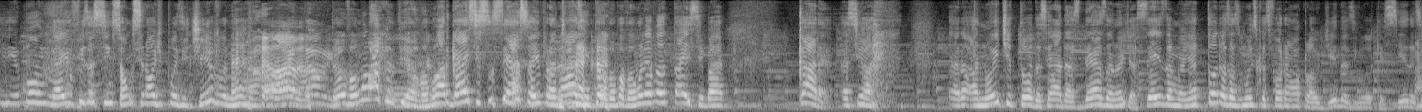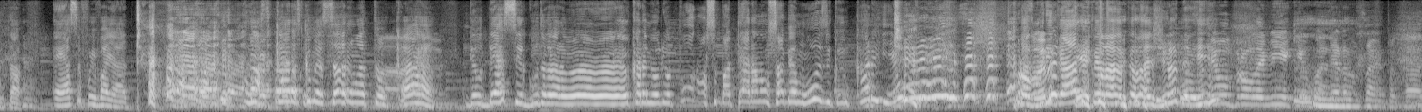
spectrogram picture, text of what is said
E, bom, aí eu fiz assim, só um sinal de positivo, né? então, vamos lá, campeão, vamos largar esse sucesso aí pra nós, então, vamos, vamos levantar esse bar. Cara, assim, ó, a noite toda, sei lá, das 10 da noite às 6 da manhã, todas as músicas foram aplaudidas, enlouquecidas e tal. Essa foi vaiada. Os caras começaram a tocar, deu 10 segundos, galera, aí o cara me olhou, pô, nosso batera não sabe a música. E o cara e eu. Obrigado pela, pela ajuda aí. Tem um probleminha aqui, o Batera não sabe tocar.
